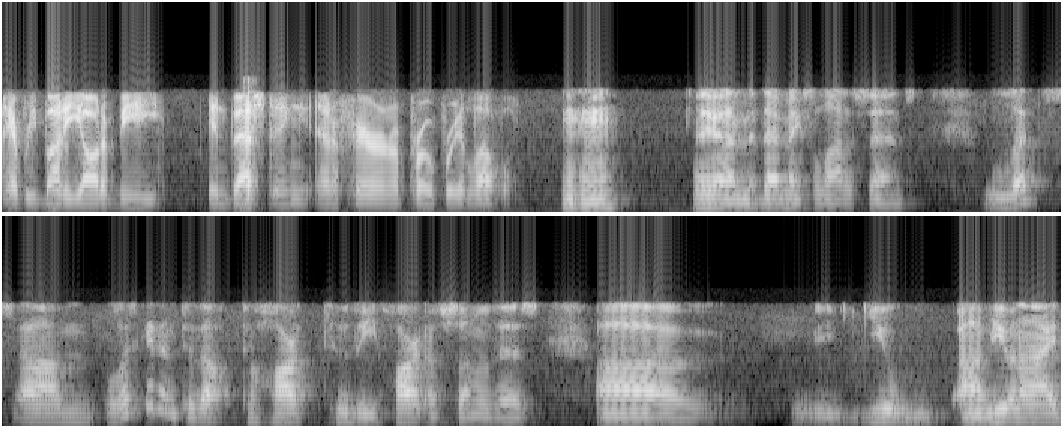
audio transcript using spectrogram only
everybody ought to be investing at a fair and appropriate level. Mm-hmm. Yeah, that makes a lot of sense. Let's um, let's get into the to heart to the heart of some of this. Uh, you um, you and I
